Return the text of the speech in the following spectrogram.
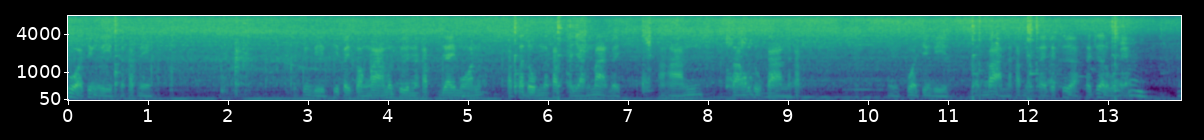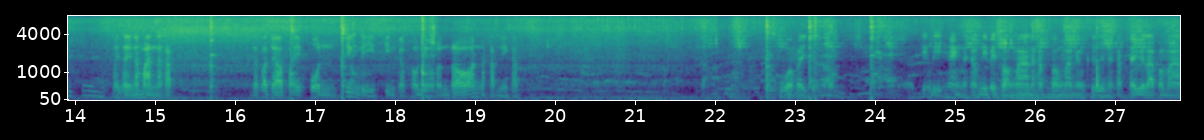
ขั่วจิ้งหรีดนะครับนี่จิ้งหรีดที่ไปส่องมาเมื่อคืนนะครับยายหมอนกับตาดมนะครับขยันมากเลย อาหารตามฤดูกาลนะครับนี่ขั่วจิ้งหรีดบ้านๆนะครับนี่ใส่แต่เกลือใส่เกลือหรือเปล่าแม่อืมไม่เชื่อไม่ใส่น้ำมันนะครับ แล้วก็จะเอาไปป่นจิ้งหรีดกินกับข้าวเหนียวร้อนๆนะครับนี่ครับคั่วไปจนเอ่อ จิ้งหรีดแห้งนะครับนี่ไปส่องมานะครับส่องมากลางคืนนะครับ ใช้เวลาประมาณ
